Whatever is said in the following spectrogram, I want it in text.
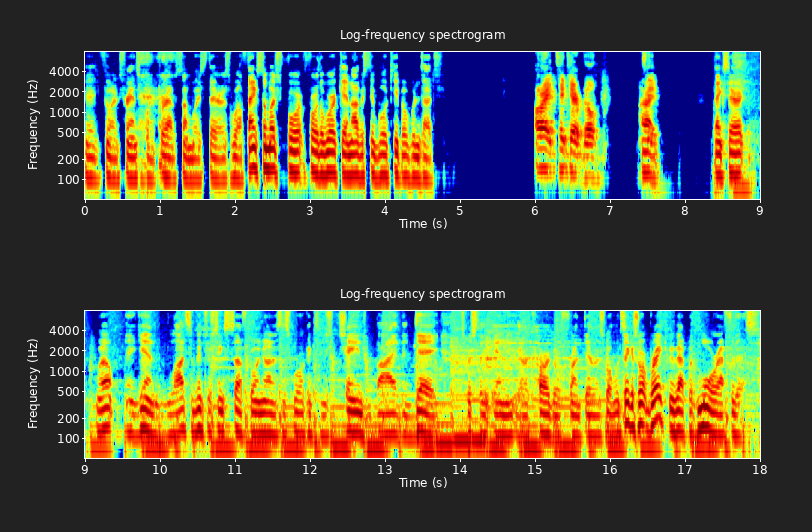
you know, if you want to transport perhaps some ways there as well. Thanks so much for, for the work, and obviously, we'll keep up in touch. All right. Take care, Bill. All right. Thanks, Eric. Well, again, lots of interesting stuff going on as this world continues to change by the day, especially in the air cargo front there as well. We'll take a short break. We'll be back with more after this.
